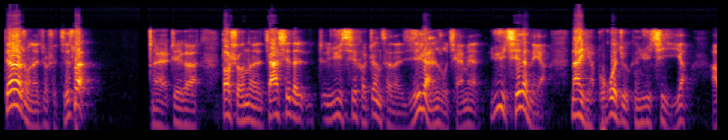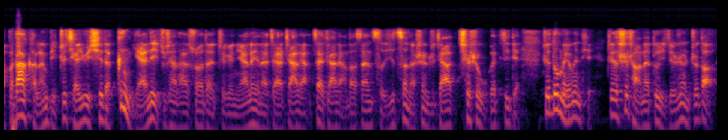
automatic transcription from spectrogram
第二种呢，就是结算。哎，这个到时候呢，加息的预期和政策呢，依然如前面预期的那样，那也不过就跟预期一样。啊，不大可能比之前预期的更严厉，就像他说的，这个年内呢再加两再加两到三次，一次呢甚至加七十五个基点，这都没问题。这个市场呢都已经认知到，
